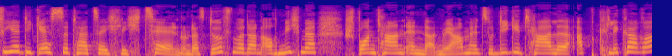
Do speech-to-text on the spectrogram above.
wir die Gäste tatsächlich zählen. Und das dürfen wir dann auch nicht mehr spontan ändern. Wir haben jetzt so digitale Abklickerer.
